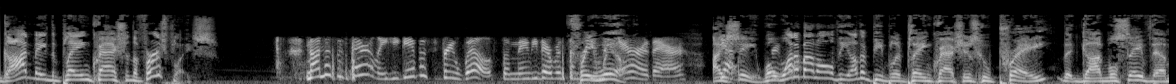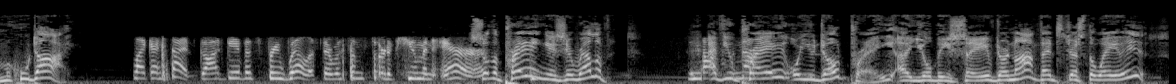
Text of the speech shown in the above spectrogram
God made the plane crash in the first place. Not necessarily. He gave us free will, so maybe there was some Free human will. error there. I Yes, see. Well, what will. about all the other people in plane crashes who pray that God will save them who die? Like I said, God gave us free will. If there was some sort of human error... So the praying is irrelevant. not- If you not- pray or you don't pray, uh, you'll be saved or not. That's just the way it is.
